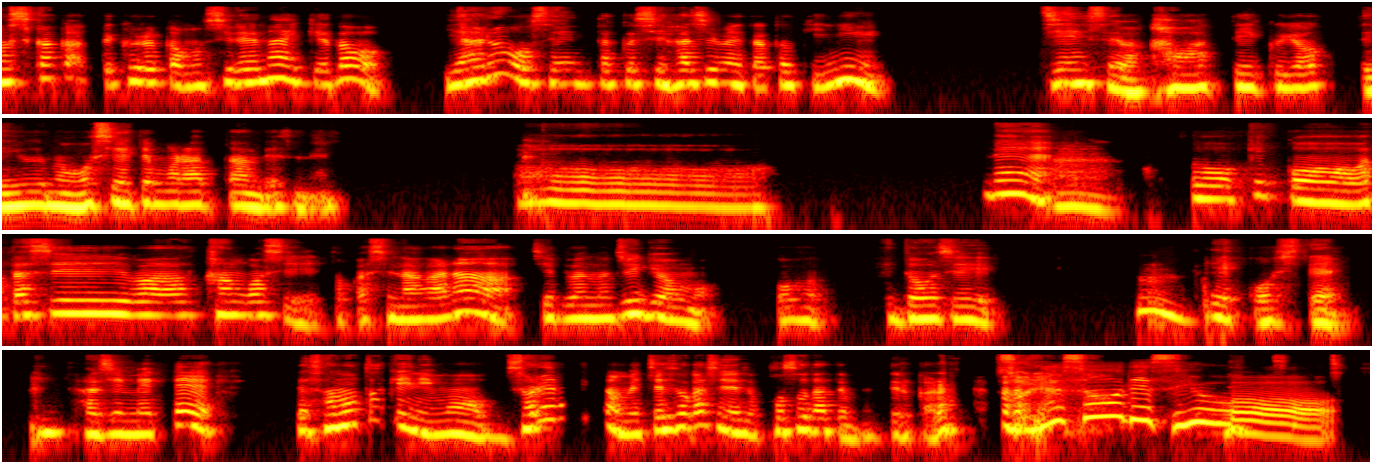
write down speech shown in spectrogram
のしかかってくるかもしれないけど、やるを選択し始めた時に人生は変わっていくよっていうのを教えてもらったんですね。おー。うで、ん。そう、結構私は看護師とかしながら自分の授業もこう同時うん。並行して 始めて、で、その時にも、それだけはめっちゃ忙しいんですよ。子育てもやってるから。そりゃそうですよ。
